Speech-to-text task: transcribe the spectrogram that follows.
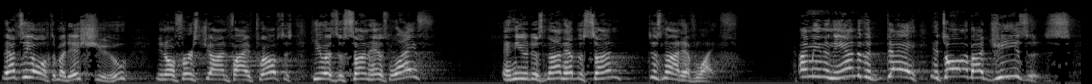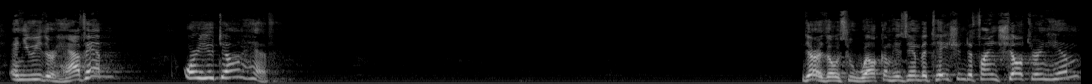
That's the ultimate issue. You know, 1 John 5 12 says, He who has the Son has life, and he who does not have the Son does not have life. I mean, in the end of the day, it's all about Jesus. And you either have him or you don't have Him. There are those who welcome His invitation to find shelter in Him,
